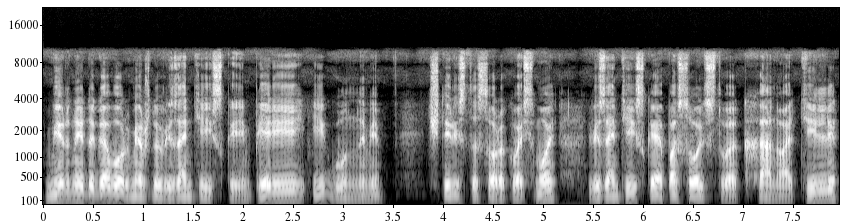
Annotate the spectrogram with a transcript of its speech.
Мирный договор между Византийской империей и гуннами. 448 Византийское посольство к хану Аттилле,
